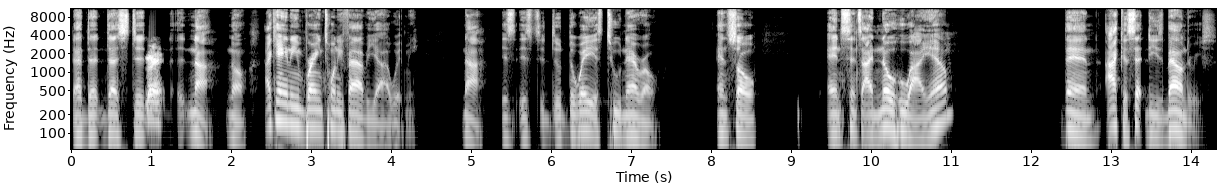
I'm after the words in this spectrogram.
That that that's just right. nah, no. I can't even bring twenty five of y'all with me. Nah, it's it's the, the way is too narrow, and so, and since I know who I am, then I could set these boundaries.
